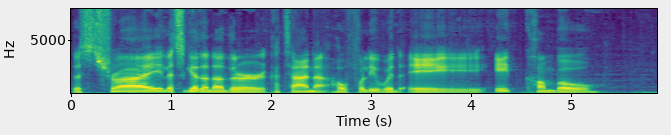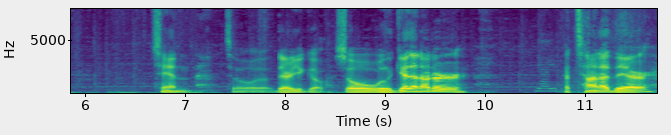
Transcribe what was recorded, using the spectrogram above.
Let's try, let's get another katana. Hopefully with a 8 combo 10. So there you go. So we'll get another katana there.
